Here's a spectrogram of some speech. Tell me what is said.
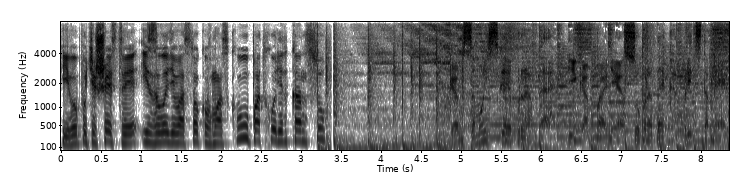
Его путешествие из Владивостока в Москву подходит к концу. Комсомольская правда и компания «Супротек» представляют.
